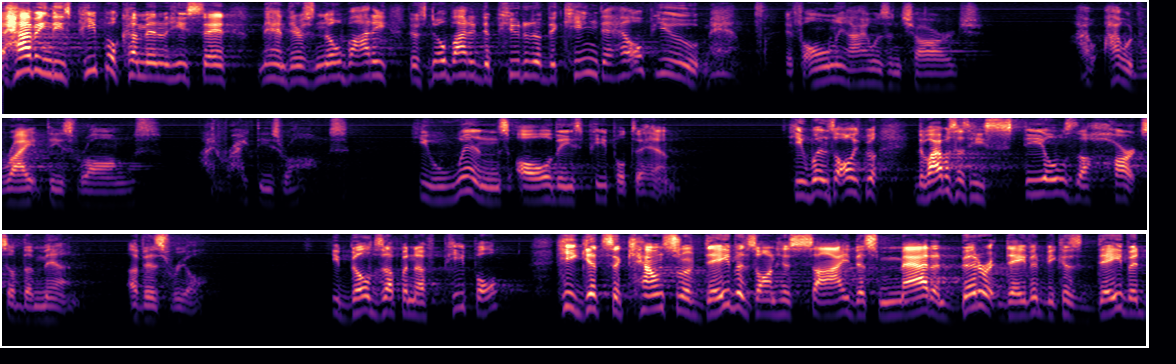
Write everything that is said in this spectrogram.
having these people come in and he's saying, Man, there's nobody, there's nobody deputed of the king to help you. Man, if only I was in charge, I, I would right these wrongs. I'd right these wrongs. He wins all these people to him. He wins all these people. The Bible says he steals the hearts of the men of Israel. He builds up enough people. He gets a counselor of David's on his side that's mad and bitter at David because David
